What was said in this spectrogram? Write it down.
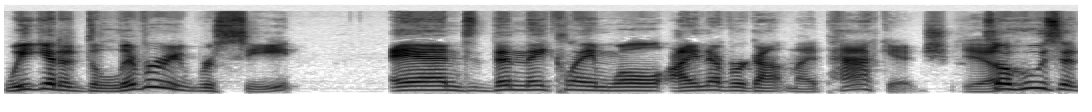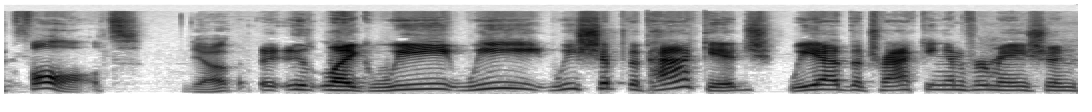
we get a delivery receipt and then they claim well i never got my package Yep. so who's at fault Yep. It- like we we we shipped the package we had the tracking information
